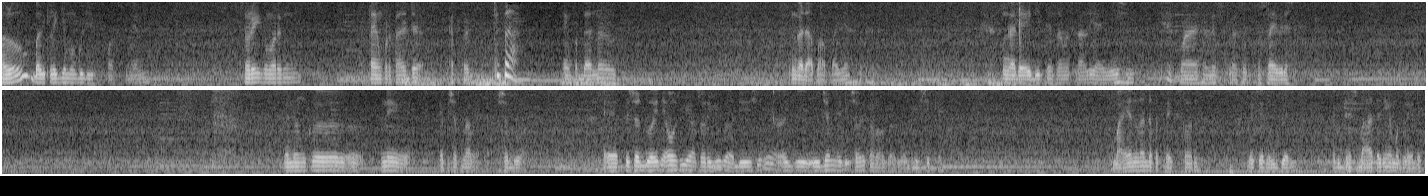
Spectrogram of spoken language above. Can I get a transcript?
Halo, balik lagi sama gue di Podman Sorry kemarin tayang pertama eh per, kita tayang perdana nggak ada apa-apanya. Nggak ada editnya sama sekali ya ini males langsung saya udah. Dan yang ke ini episode berapa ya? episode 2 episode 2 ini oh iya sorry juga. Di sini lagi hujan jadi sorry kalau agak agak berisik ya. Lumayan lah dapat backsound backsound hujan. Lagi dress banget aja sama geledek.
